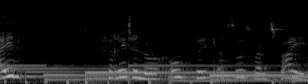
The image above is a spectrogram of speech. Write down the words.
Ein Verräter nur noch übrig. Ach so, es waren zwei.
